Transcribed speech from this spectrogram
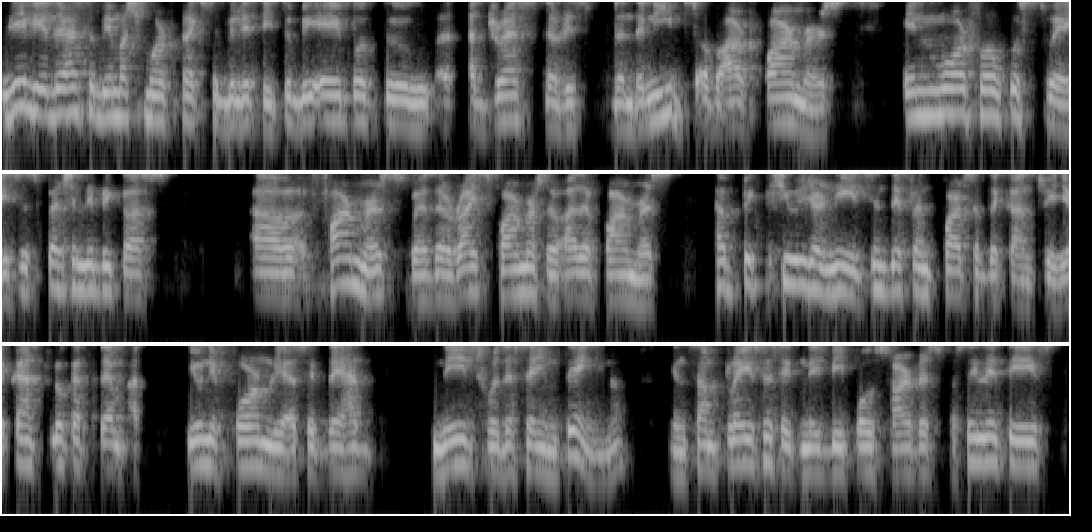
really there has to be much more flexibility to be able to uh, address the, the, the needs of our farmers in more focused ways, especially because uh, farmers, whether rice farmers or other farmers, have peculiar needs in different parts of the country. You can't look at them uniformly as if they had needs for the same thing. No? In some places, it may be post-harvest facilities.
